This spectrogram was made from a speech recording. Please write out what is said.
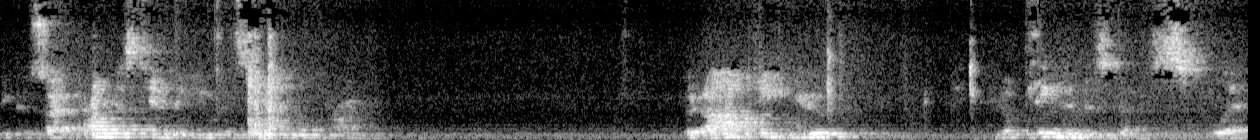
because I promised him that you would sit on the throne. But after you, your kingdom is going to split.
